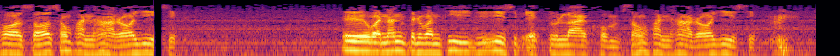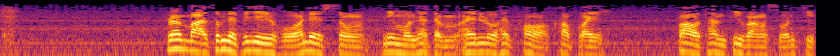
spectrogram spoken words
พศ 2520เออวันนั้นเป็นวันที่ 21 ตุลาคม 2520พระบาทสมเด็จพระเจ้าอยู่หัวได้ทรงนิมนต์ให้แต่ไอ้ลูกให้พ่อเข้าไป เฝ้าท่านที่วังสวนจิต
